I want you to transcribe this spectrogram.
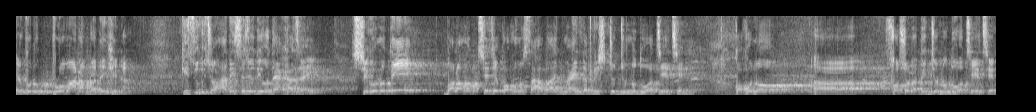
এর কোনো প্রমাণ আমরা দেখি না। কিছু কিছু হাদিসে যদিও দেখা যায় সেগুলোতে বলা হচ্ছে যে কখনো সাহাবা আজমাইনরা বৃষ্টির জন্য দোয়া চেয়েছেন কখনো আহ, ফসল আদির জন্য দোয়া চেয়েছেন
